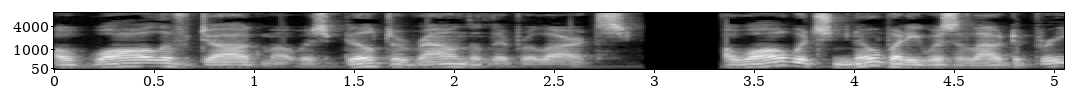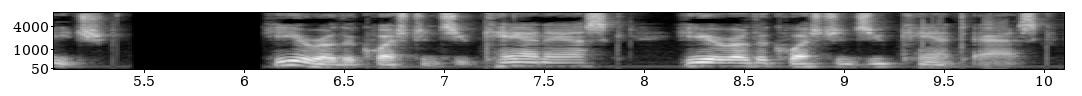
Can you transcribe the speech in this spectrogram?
a wall of dogma was built around the liberal arts, a wall which nobody was allowed to breach. Here are the questions you can ask, here are the questions you can't ask.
